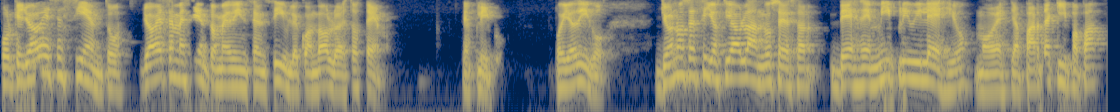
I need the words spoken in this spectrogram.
porque yo a veces siento, yo a veces me siento medio insensible cuando hablo de estos temas. Te explico. Pues yo digo, yo no sé si yo estoy hablando, César, desde mi privilegio, modestia aparte aquí, papá,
